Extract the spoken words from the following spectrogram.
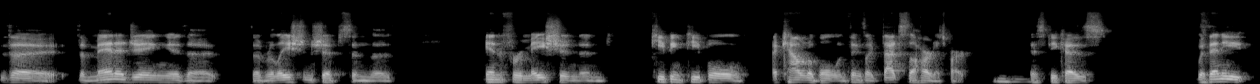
the, the managing, the, the relationships and the information and keeping people accountable and things like that's the hardest part Mhm. is because with any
